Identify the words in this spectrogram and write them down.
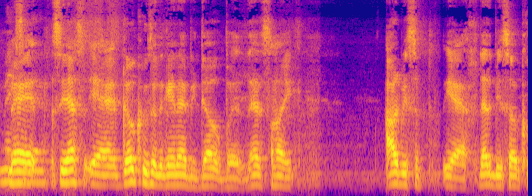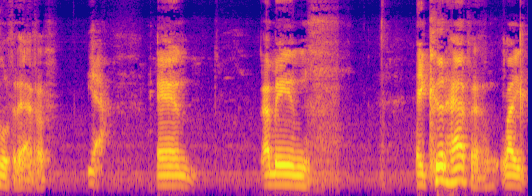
Man, see that's yeah. If Goku's in the game, that'd be dope. But that's like, I would be so yeah. That'd be so cool if it happened. Yeah, And I mean, it could happen. Like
